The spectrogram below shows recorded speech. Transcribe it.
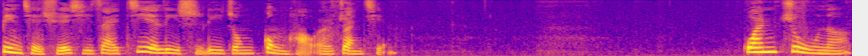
并且学习在借力使力中共好而赚钱。关注呢，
